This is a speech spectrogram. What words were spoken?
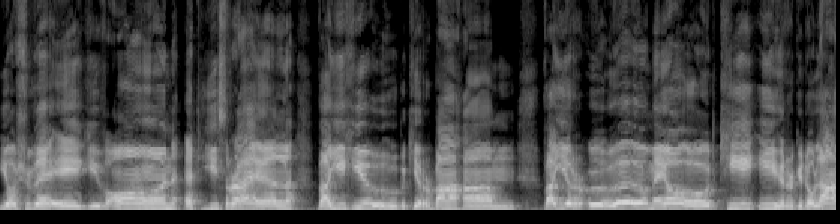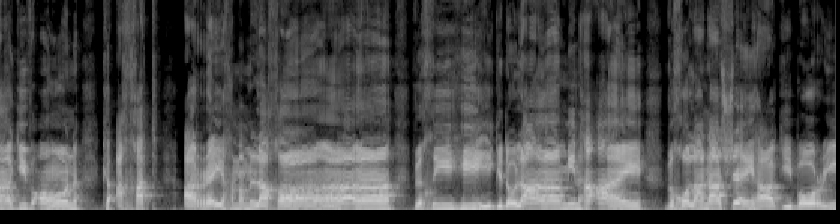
יושבי גבעון את ישראל ויהיו בקרבם ויראו מאוד כי עיר גדולה גבעון כאחת ערי הממלכה וכי היא גדולה מן העי וכל אנשי הגיבורים.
